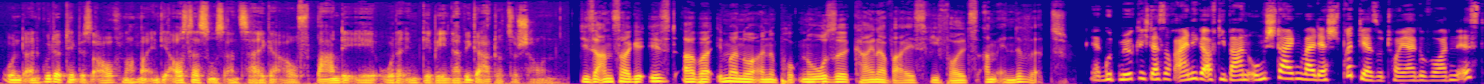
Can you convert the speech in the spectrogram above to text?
Und ein guter Tipp ist auch, nochmal in die Auslastungsanzeige auf bahn.de oder im DB Navigator zu schauen. Diese Anzeige ist aber immer nur eine Prognose. Keiner weiß, wie voll es am Ende wird. Ja, gut möglich, dass auch einige auf die Bahn umsteigen, weil der Sprit ja so teuer geworden ist.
